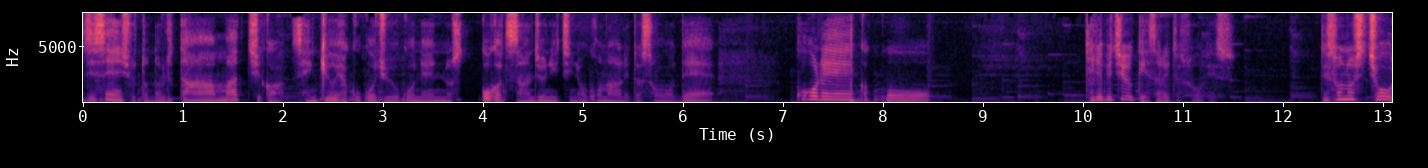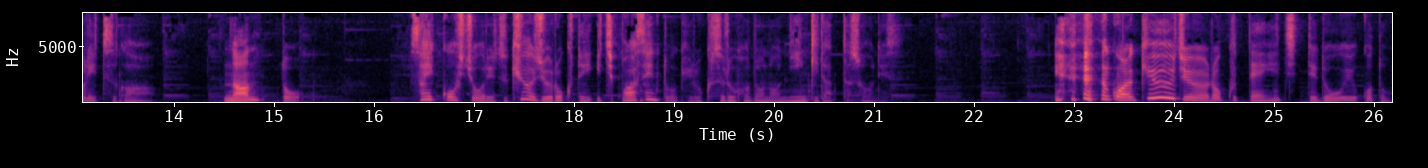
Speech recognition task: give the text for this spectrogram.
じ選手とのリターンマッチが1955年の5月30日に行われたそうでこれがこうテレビ中継されたそうです。でその視聴率がなんと最高視聴率96.1%を記録するほどの人気だったそうです。これ96.1ってどういうこと？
